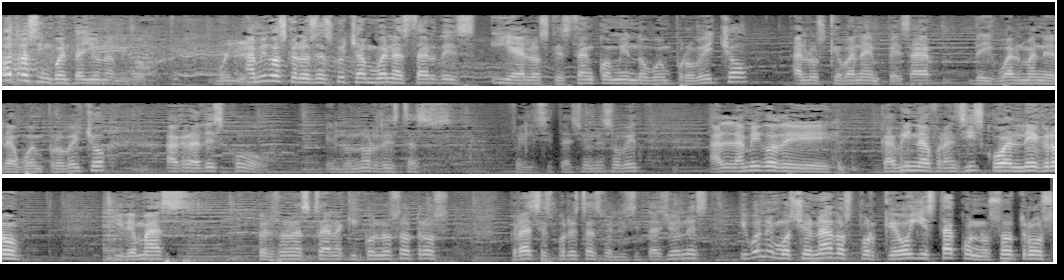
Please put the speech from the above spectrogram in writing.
Otros 51, amigo. Muy bien. Amigos que nos escuchan, buenas tardes. Y a los que están comiendo, buen provecho. A los que van a empezar, de igual manera, buen provecho. Agradezco el honor de estas felicitaciones, Obed. Al amigo de cabina, Francisco, al negro y demás personas que están aquí con nosotros. Gracias por estas felicitaciones. Y bueno, emocionados porque hoy está con nosotros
